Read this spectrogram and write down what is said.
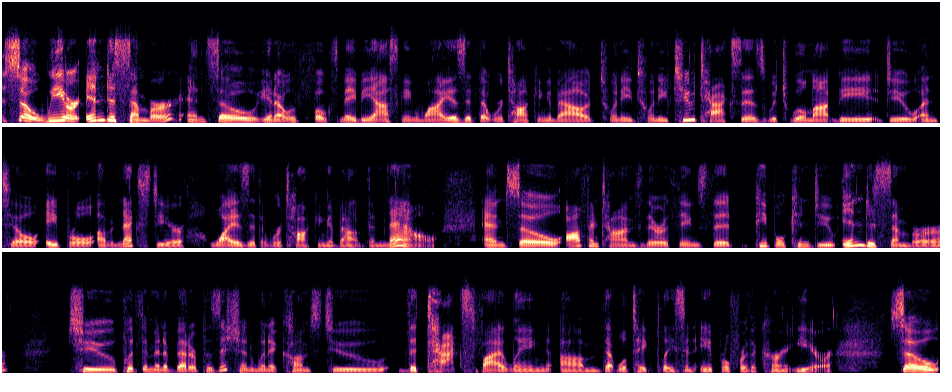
so we are in December, and so you know, folks may be asking, why is it that we're talking about 2022 taxes, which will not be due until April of next year? Why is it that we're talking about them now? And so, oftentimes, there are things that people can do in December to put them in a better position when it comes to the tax filing um, that will take place in April for the current year. So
